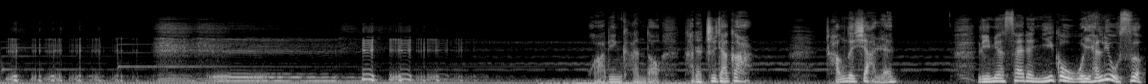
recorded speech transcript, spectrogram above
华斌看到他的指甲盖长得吓人，里面塞的泥垢五颜六色。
